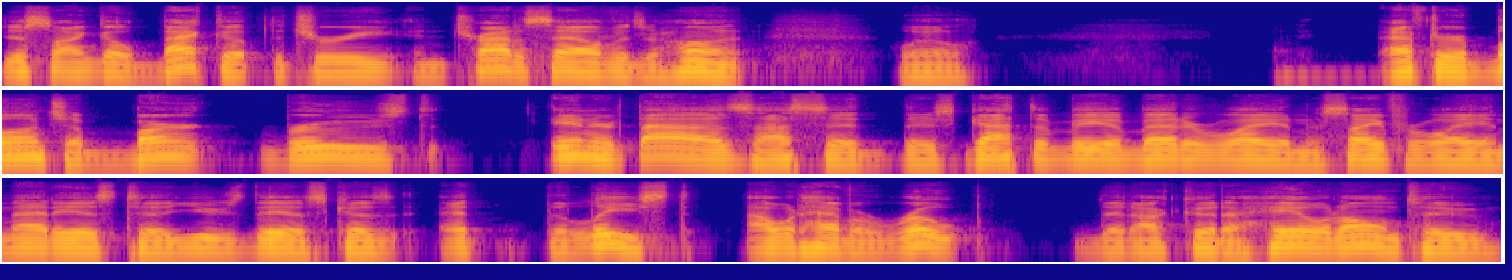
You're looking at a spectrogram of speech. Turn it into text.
just so I can go back up the tree and try to salvage a hunt. Well, after a bunch of burnt, bruised inner thighs, I said, there's got to be a better way and a safer way, and that is to use this because at the least, I would have a rope that I could have held on to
